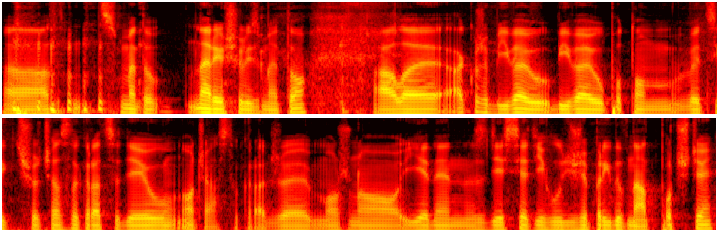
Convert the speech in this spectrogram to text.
A sme to, neriešili sme to, ale akože bývajú, bývajú potom veci, čo častokrát sa dejú, no častokrát, že možno jeden z desiatich ľudí, že prídu v nadpočte,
